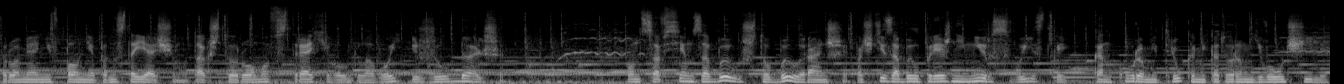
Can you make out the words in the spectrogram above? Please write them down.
кроме они вполне по-настоящему, так что Рома встряхивал головой и жил дальше. Он совсем забыл, что был раньше, почти забыл прежний мир с выездкой, конкуром трюками, которым его учили.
